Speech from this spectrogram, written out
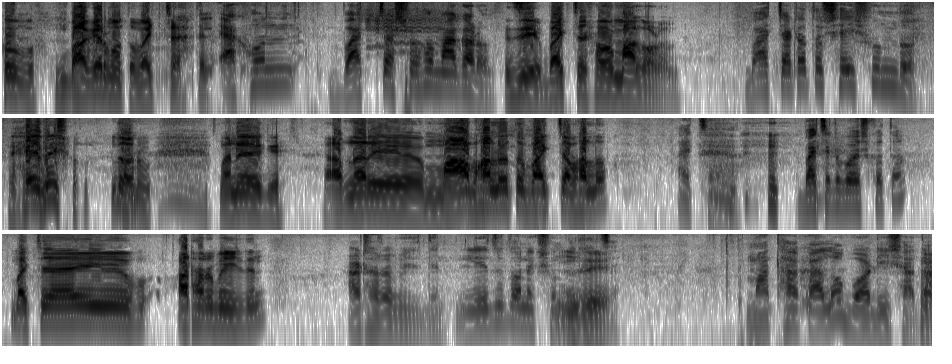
খুব বাঘের মতো বাচ্চা। তাহলে এখন বাচ্চা সহ মাগাড়ল জি বাচ্চা সহ মাগড়ল বাচ্চাটা তো সেই সুন্দর। হেবি সুন্দর। মানে আপনার মা ভালো তো বাচ্চা ভালো। আচ্ছা বাচ্চাটার বয়স কত? বাচ্চা এই আঠারো বিশ দিন। আঠারো বিশ দিন। লেজু তো অনেক সুন্দর হয়েছে। মাথা কালো বডি সাদা।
